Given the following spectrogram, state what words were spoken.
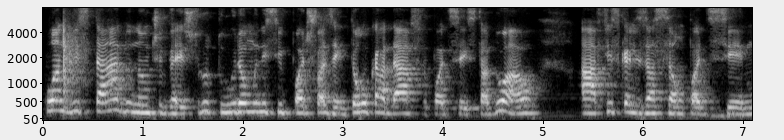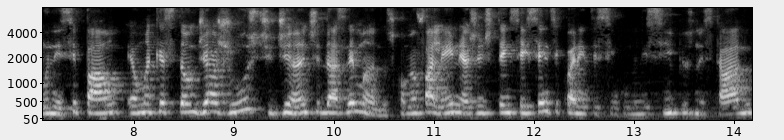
Quando o Estado não tiver estrutura, o município pode fazer. Então, o cadastro pode ser estadual, a fiscalização pode ser municipal, é uma questão de ajuste diante das demandas. Como eu falei, né, a gente tem 645 municípios no Estado,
